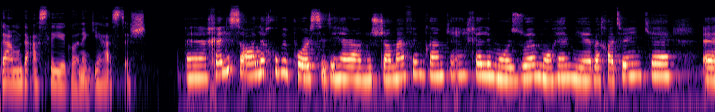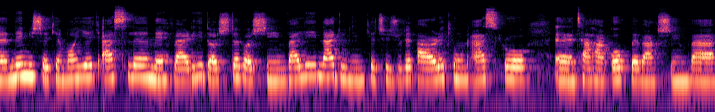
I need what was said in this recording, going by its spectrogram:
در مورد اصل یگانگی هستش. خیلی سوال خوبی پرسیدی هرانوش جا من فکر کنم که این خیلی موضوع مهمیه به خاطر اینکه نمیشه که ما یک اصل محوری داشته باشیم ولی ندونیم که چجوری قراره که اون اصل رو تحقق ببخشیم و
